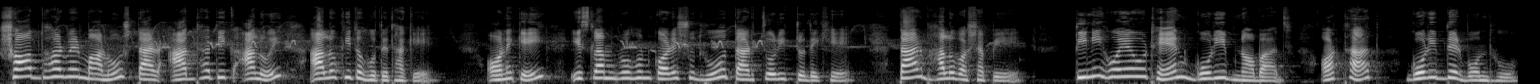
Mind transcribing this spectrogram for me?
সব ধর্মের মানুষ তার আধ্যাত্মিক আলোয় আলোকিত হতে থাকে। অনেকেই ইসলাম গ্রহণ করে শুধু তার চরিত্র দেখে, তার ভালোবাসা পেয়ে। তিনি হয়ে ওঠেন গরিব নবাজ, অর্থাৎ গরিবদের বন্ধু।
